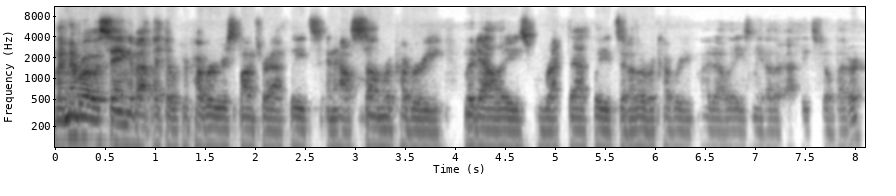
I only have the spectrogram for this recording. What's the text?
I remember I was saying about like the recovery response for athletes and how some recovery modalities wrecked athletes and other recovery modalities made other athletes feel better,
